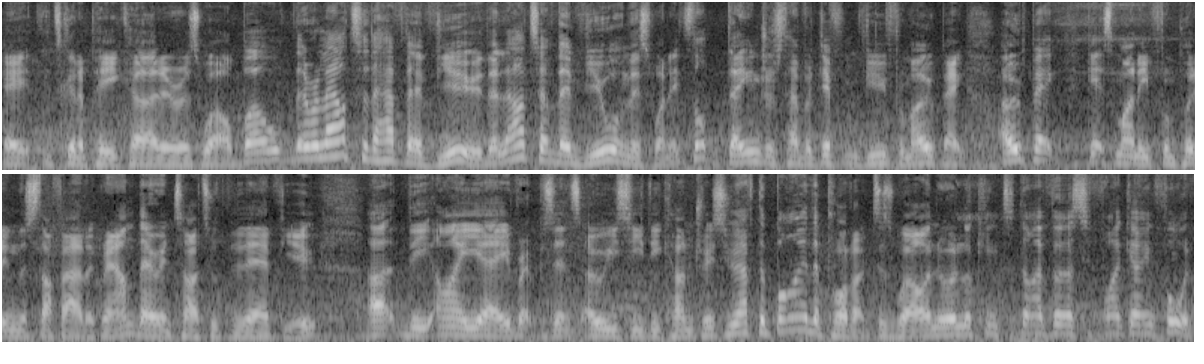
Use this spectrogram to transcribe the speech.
it, it's going to peak earlier as well. Well, they're allowed to have their view. They're allowed to have their view on this one. It's not dangerous to have a different view from OPEC. OPEC gets money from putting the stuff out of the ground. They're entitled to their view. Uh, the IEA represents OECD countries who have to buy the product as well and who are looking to diversify going forward.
